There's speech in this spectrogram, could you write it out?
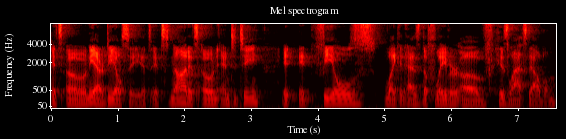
its own, yeah, or DLC. It's it's not its own entity. It it feels like it has the flavor of his last album,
